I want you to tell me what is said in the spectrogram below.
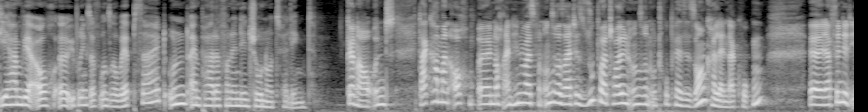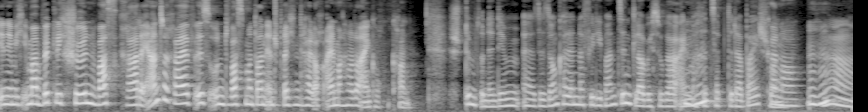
Die haben wir auch äh, übrigens auf unserer Website und ein paar davon in den Shownotes verlinkt. Genau, und da kann man auch äh, noch einen Hinweis von unserer Seite super toll in unseren Utopia Saisonkalender gucken. Äh, da findet ihr nämlich immer wirklich schön, was gerade erntereif ist und was man dann entsprechend halt auch einmachen oder einkochen kann. Stimmt, und in dem äh, Saisonkalender für die Wand sind, glaube ich, sogar Einmachrezepte mhm. dabei schon. Genau. Mhm. Ah.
